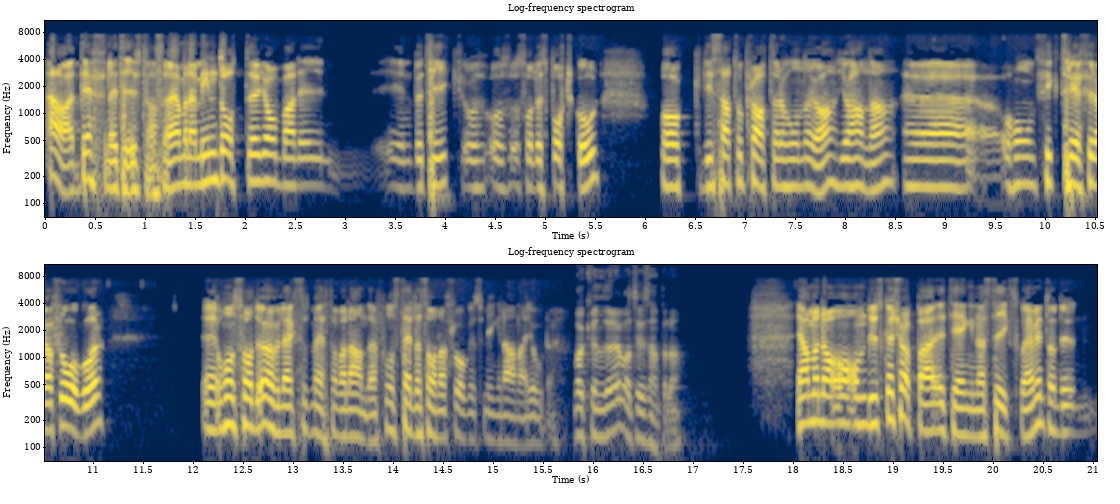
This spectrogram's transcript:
Ja, definitivt. Alltså, jag menar, min dotter jobbade i, i en butik och, och, och sålde sportskor. Och vi satt och pratade hon och jag, Johanna, eh, och hon fick tre, fyra frågor. Eh, hon sålde överlägset mest av alla andra för hon ställde sådana frågor som ingen annan gjorde. Vad kunde det vara till exempel då? Ja men om du ska köpa ett gäng gymnastikskor, jag vet inte om du,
